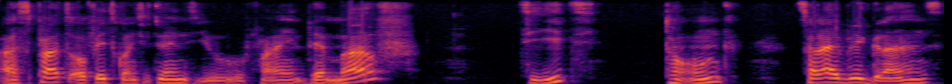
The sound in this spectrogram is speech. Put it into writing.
as part of its constituents, you find the mouth, teeth, tongue, salivary glands,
